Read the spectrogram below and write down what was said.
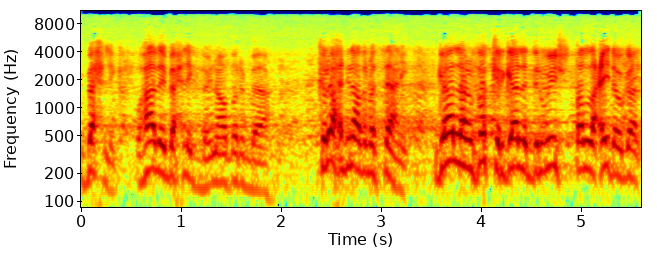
يبحلق وهذا يبحلق بيناظر به. كل واحد يناظر بالثاني. قال له المفكر قال للدرويش طلع عيده وقال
